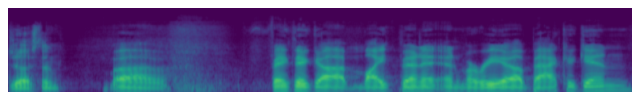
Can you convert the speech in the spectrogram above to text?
Justin? Uh, I think they got Mike Bennett and Maria back again.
